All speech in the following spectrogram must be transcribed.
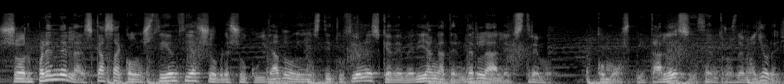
sorprende la escasa conciencia sobre su cuidado en instituciones que deberían atenderla al extremo, como hospitales y centros de mayores.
